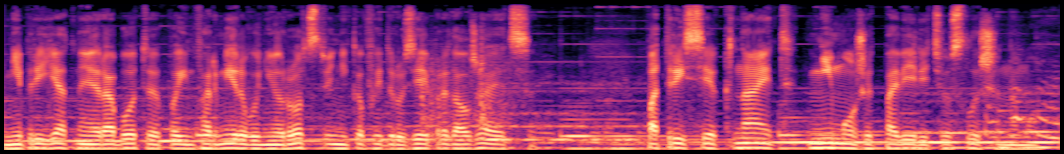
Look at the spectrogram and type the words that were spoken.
Неприятная работа по информированию родственников и друзей продолжается. Патрисия Кнайт не может поверить услышанному.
